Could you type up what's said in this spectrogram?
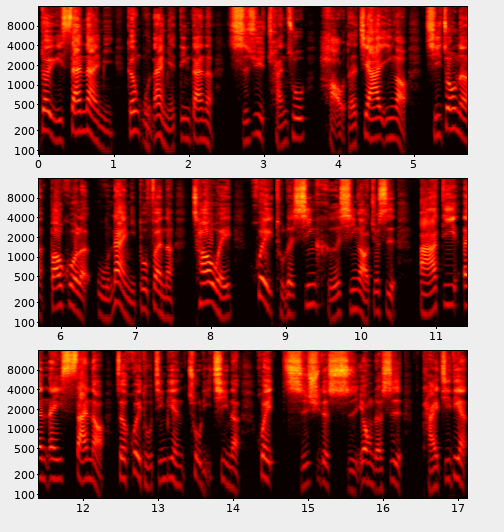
对于三纳米跟五纳米的订单呢，持续传出好的佳音哦，其中呢包括了五纳米部分呢，超为绘图的新核心哦，就是。RDNA 三哦，这绘图晶片处理器呢，会持续的使用的是台积电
